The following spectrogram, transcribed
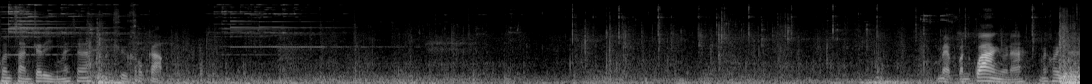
คนสั่นกระดิ่งไหมใช่ไหมนี่คือเขากลับ แมปมันกว้างอยู่นะ ไม่ค่อยเจอ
